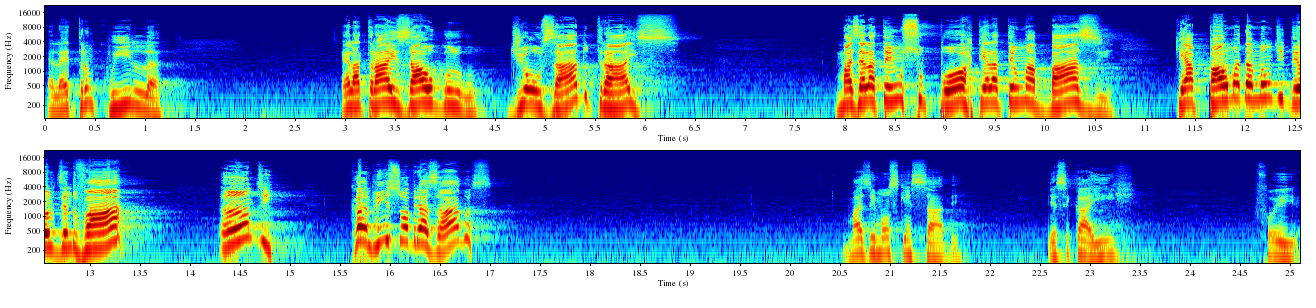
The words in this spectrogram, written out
ela é tranquila, ela traz algo de ousado, traz, mas ela tem um suporte, ela tem uma base, que é a palma da mão de Deus, dizendo: vá, ande, caminhe sobre as águas. Mas, irmãos, quem sabe, esse cair foi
